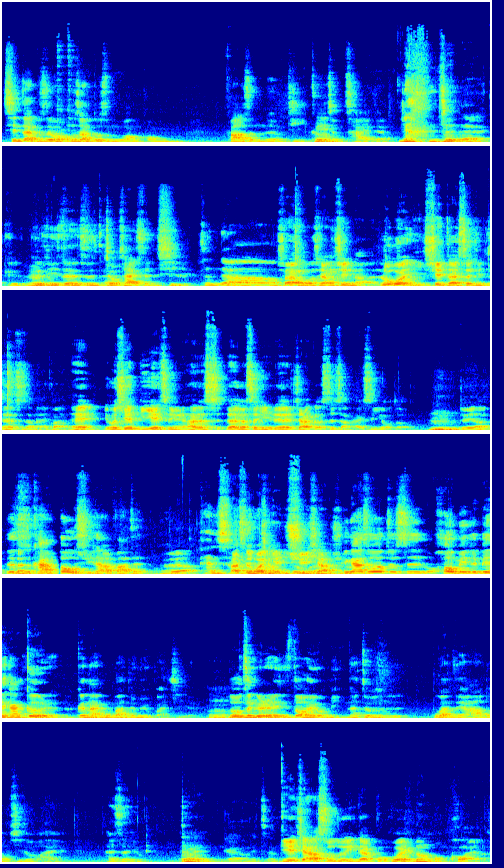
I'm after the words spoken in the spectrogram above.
现在不是网络上很多什么网红发什么 NFT 割韭菜这样 真的，，NFT 真的是韭菜神器。真的啊，虽然我相信啊，如果以现在申请证的市场来看，哎，有一些毕业成员他的市那个申请证的价格市场还是有的哦。嗯对啊，那是看后续它的发展。对啊，看它是会延续下去应该说就是后面就变成看个人了，跟乃木坂就没有关系了。嗯如果这个人一直都很有名，那就是不管怎样，他的东西都还还是很有名。对，应该会这样。叠加的速度应该不会那么快了，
